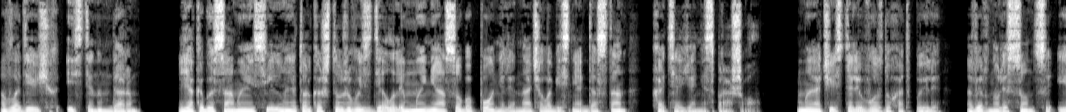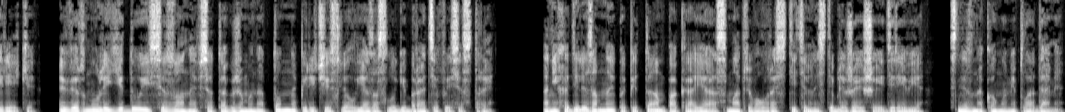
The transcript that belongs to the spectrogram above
владеющих истинным даром. Якобы самые сильные, только что же вы сделали, мы не особо поняли, начал объяснять Достан, хотя я не спрашивал. Мы очистили воздух от пыли, вернули солнце и реки, вернули еду и сезоны, все так же монотонно перечислил я заслуги братьев и сестры. Они ходили за мной по пятам, пока я осматривал растительность и ближайшие деревья с незнакомыми плодами.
